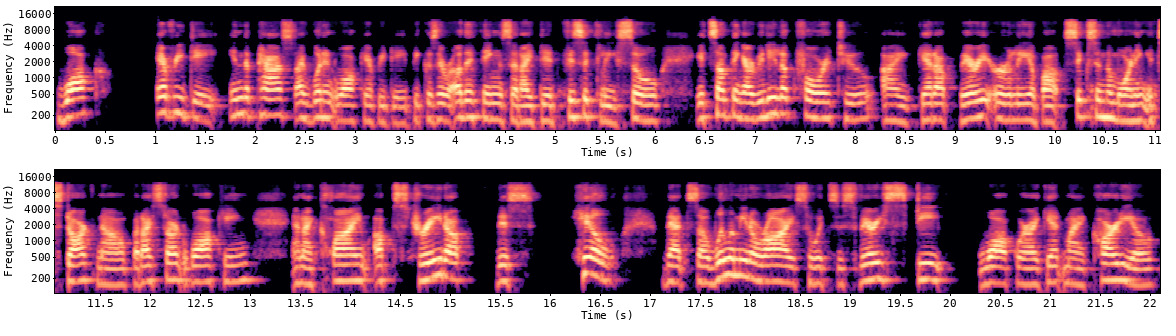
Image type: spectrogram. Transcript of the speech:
walk every day. In the past, I wouldn't walk every day because there were other things that I did physically. So it's something I really look forward to. I get up very early, about six in the morning. It's dark now, but I start walking and I climb up straight up this hill that's uh, Wilhelmina Rise. So it's this very steep walk where I get my cardio.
